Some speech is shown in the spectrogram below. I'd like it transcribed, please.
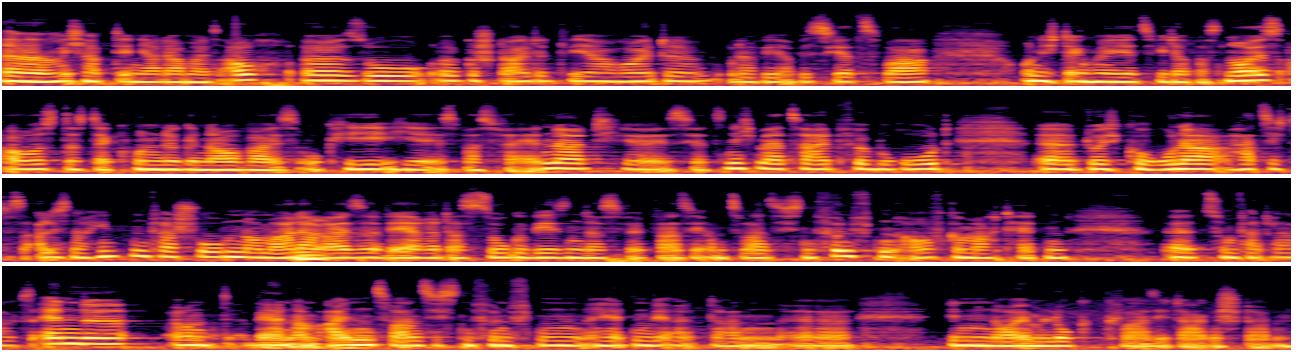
Ähm, ich habe den ja damals auch äh, so äh, gestaltet, wie er heute oder wie er bis jetzt war. Und ich denke mir jetzt wieder was Neues aus, dass der Kunde genau weiß, okay, hier ist was verändert, hier ist jetzt nicht mehr Zeit für Brot. Äh, durch Corona hat sich das alles nach hinten verschoben. Normalerweise wäre das so gewesen, dass wir quasi am 20.05. aufgemacht hätten äh, zum Vertragsende und wären am 21.05. hätten wir dann äh, in neuem Look quasi dagestanden.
